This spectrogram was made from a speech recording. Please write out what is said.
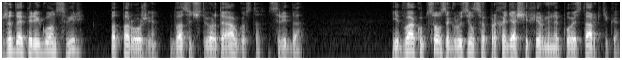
ЖД «Перегон», Свирь, Подпорожье, 24 августа, среда. Едва Купцов загрузился в проходящий фирменный поезд «Арктика»,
